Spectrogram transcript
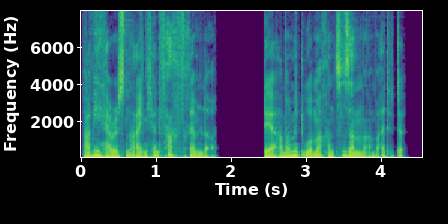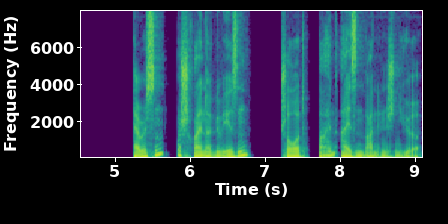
war wie Harrison eigentlich ein Fachfremder, der aber mit Uhrmachern zusammenarbeitete. Harrison war Schreiner gewesen, Short war ein Eisenbahningenieur.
